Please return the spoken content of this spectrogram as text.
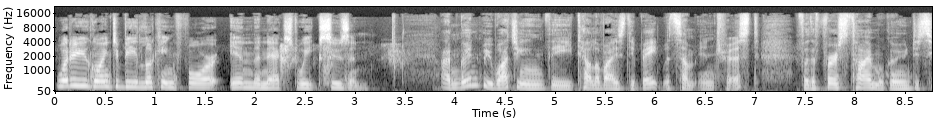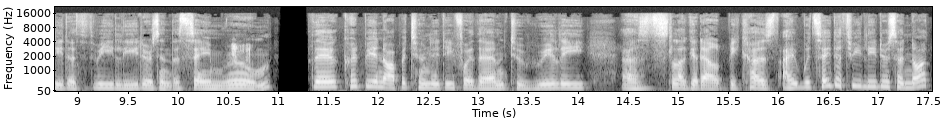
What are you going to be looking for in the next week, Susan? I'm going to be watching the televised debate with some interest. For the first time, we're going to see the three leaders in the same room there could be an opportunity for them to really uh, slug it out because I would say the three leaders are not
